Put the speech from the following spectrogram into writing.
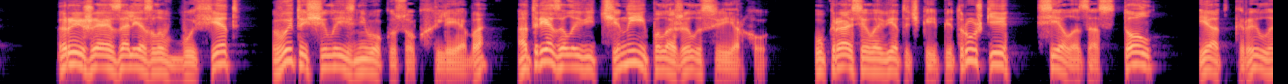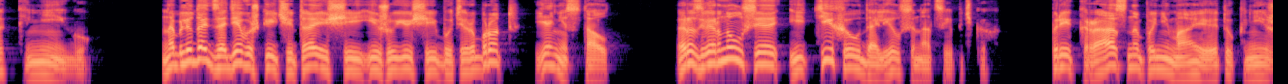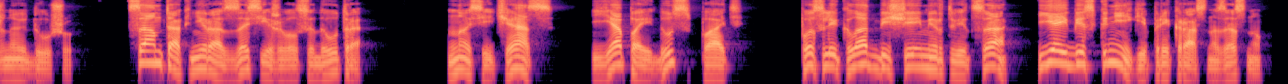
Рыжая залезла в буфет, вытащила из него кусок хлеба, отрезала ветчины и положила сверху. Украсила веточкой петрушки, села за стол и открыла книгу. Наблюдать за девушкой, читающей и жующей бутерброд, я не стал. Развернулся и тихо удалился на цыпочках прекрасно понимаю эту книжную душу. Сам так не раз засиживался до утра. Но сейчас я пойду спать. После кладбища и мертвеца я и без книги прекрасно засну.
